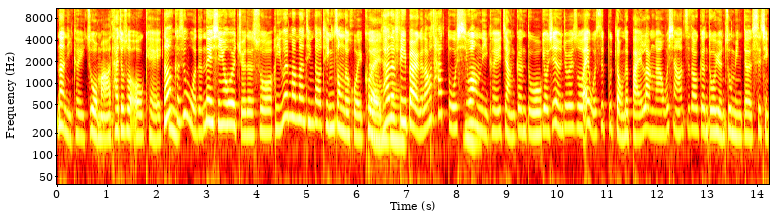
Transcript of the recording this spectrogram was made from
那你可以做吗？他就说 OK，然后可是我的内心又会觉得说，你会慢慢听到听众的回馈，他的 feedback，然后他多希望你可以讲更多。嗯、有些人就会说，哎、欸，我是不懂的白浪啊，我想要知道更多原住民的事情。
